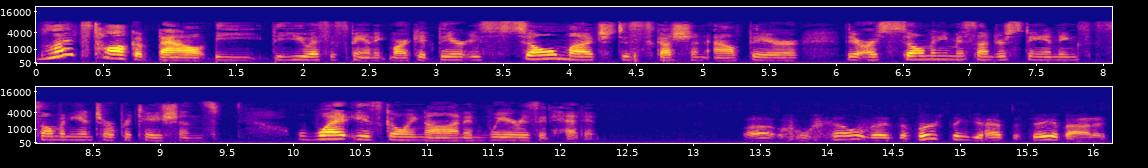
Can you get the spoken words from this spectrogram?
Let's talk about the, the U.S. Hispanic market. There is so much discussion out there. There are so many misunderstandings, so many interpretations. What is going on and where is it headed? Uh, well, the, the first thing you have to say about it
